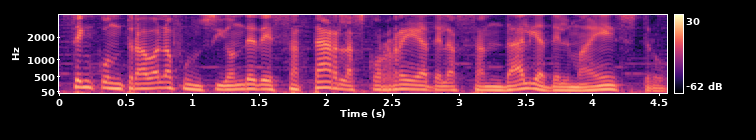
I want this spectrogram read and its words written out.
se encontraba la función de desatar las correas de las sandalias del maestro,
